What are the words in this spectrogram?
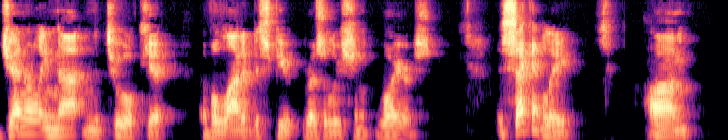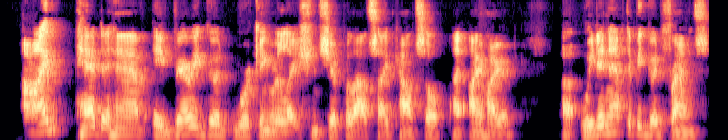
generally not in the toolkit of a lot of dispute resolution lawyers. Secondly, um, I had to have a very good working relationship with outside counsel I, I hired. Uh, we didn't have to be good friends,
